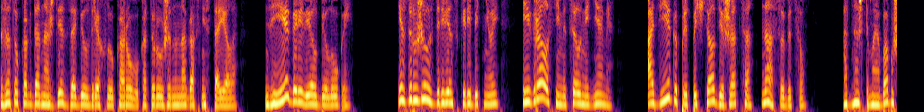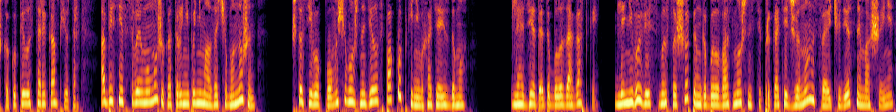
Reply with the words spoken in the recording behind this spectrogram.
Зато когда наш дед забил дряхлую корову, которая уже на ногах не стояла, Диего ревел белугой. Я сдружилась с деревенской ребятней и играла с ними целыми днями, а Диего предпочитал держаться на особицу. Однажды моя бабушка купила старый компьютер, объяснив своему мужу, который не понимал, зачем он нужен, что с его помощью можно делать покупки, не выходя из дому. Для деда это было загадкой. Для него весь смысл шопинга был в возможности прокатить жену на своей чудесной машине,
